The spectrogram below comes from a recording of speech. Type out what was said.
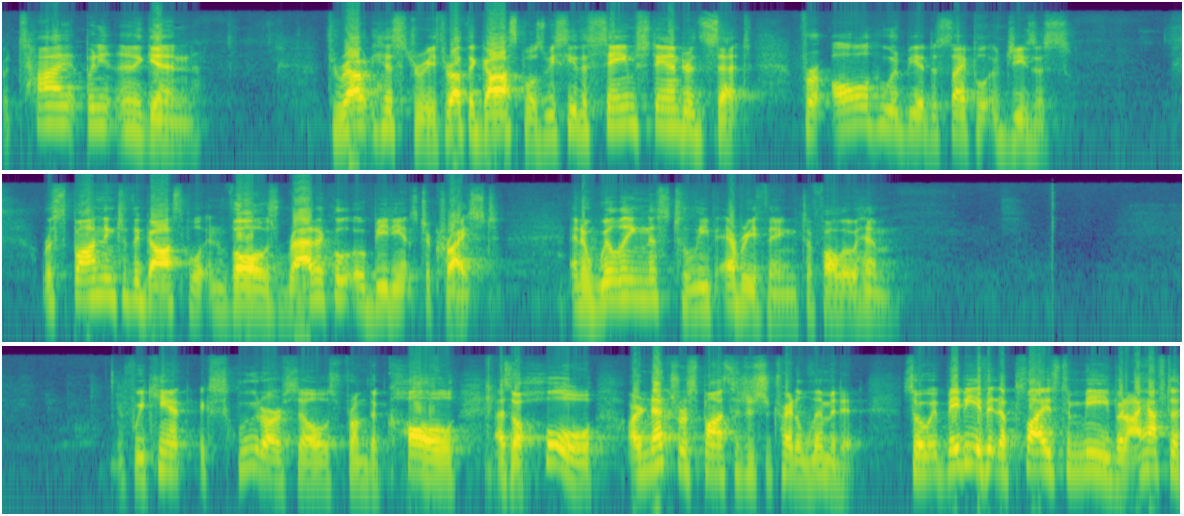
But time and again, Throughout history, throughout the Gospels, we see the same standard set for all who would be a disciple of Jesus. Responding to the gospel involves radical obedience to Christ and a willingness to leave everything to follow him. If we can't exclude ourselves from the call as a whole, our next response is just to try to limit it. So maybe if it applies to me, but I have to,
